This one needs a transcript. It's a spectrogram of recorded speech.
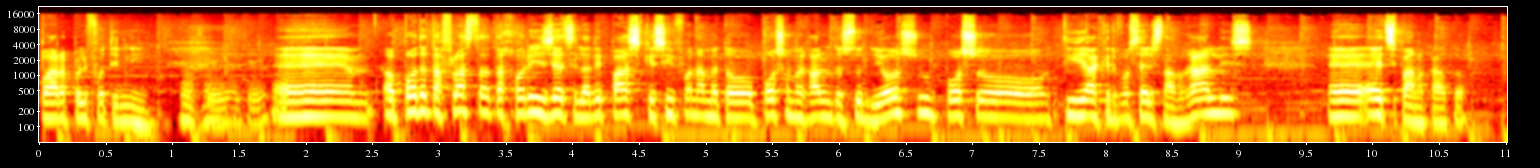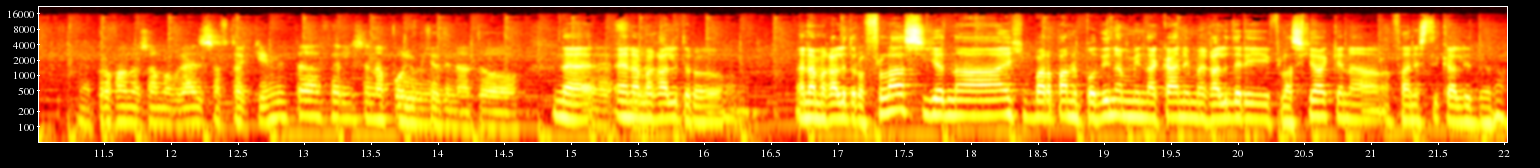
πάρα πολύ φωτεινή. Okay, Ε, οπότε τα flash θα τα χωρίζεις έτσι, δηλαδή πας και σύμφωνα με το πόσο μεγάλο είναι το στούντιό σου, πόσο, τι ακριβώς θέλεις να βγάλεις. Ε, έτσι πάνω κάτω. Ε, Προφανώς, άμα βγάζεις αυτοκίνητα, θέλεις ένα πολύ πιο δυνατό. Ναι, ε, ένα, μεγαλύτερο, ένα μεγαλύτερο flash για να έχει παραπάνω υποδύναμη, να κάνει μεγαλύτερη φλασιά και να εμφανιστεί καλύτερα.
